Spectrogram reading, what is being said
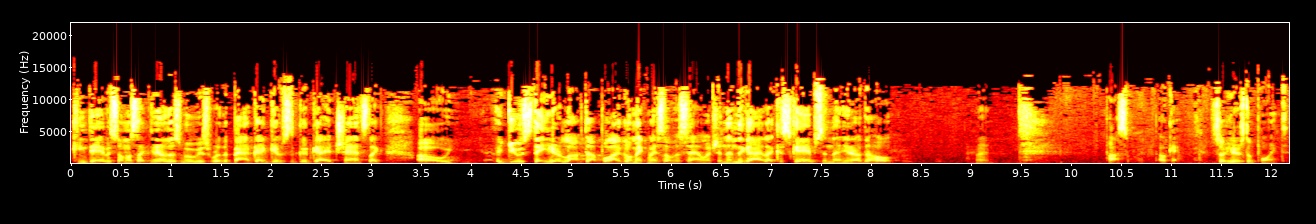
King David, it's almost like, you know, those movies where the bad guy gives the good guy a chance, like, oh, you stay here locked up while I go make myself a sandwich. And then the guy, like, escapes, and then, you know, the whole. Right? Possibly. Okay. So here's the point.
